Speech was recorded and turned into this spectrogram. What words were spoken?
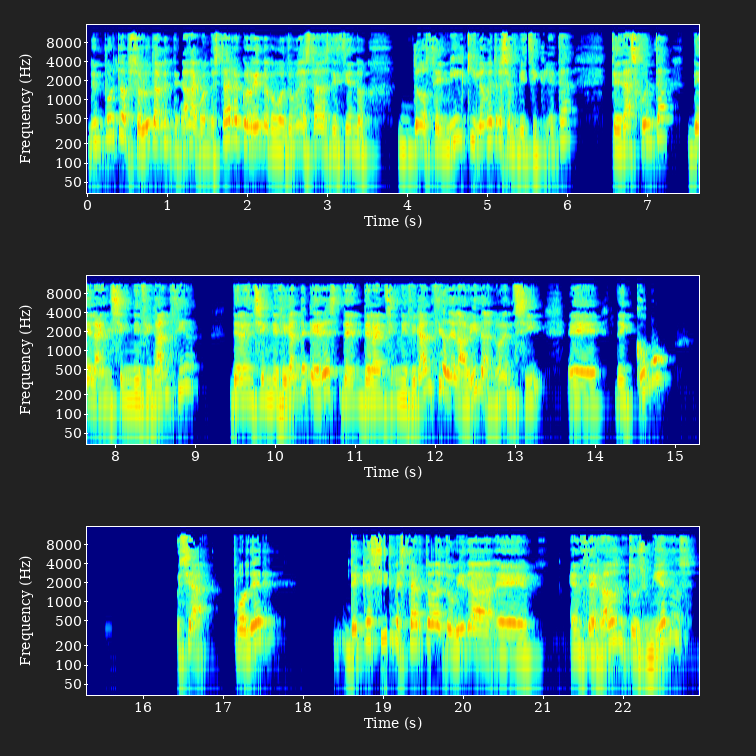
no importa absolutamente nada. Cuando estás recorriendo, como tú me estabas diciendo, 12.000 kilómetros en bicicleta, te das cuenta de la insignificancia, de lo insignificante que eres, de, la insignificancia de la vida, ¿no? En sí, eh, de cómo, o sea, poder, ¿de qué sirve estar toda tu vida eh, encerrado en tus miedos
